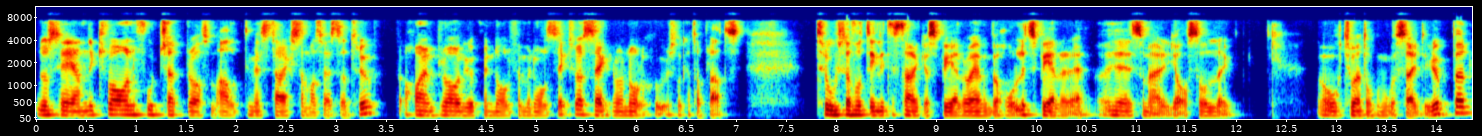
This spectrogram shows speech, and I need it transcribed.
då säger jag Nykvarn fortsatt bra som alltid med stark sammansvetsad trupp. Har en bra grupp med 05 och 06 och har säkert några 07 som kan ta plats. Trosa har fått in lite starka spelare och även behållit spelare eh, som är JAS ålder. Och tror att de kommer gå starkt i gruppen.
